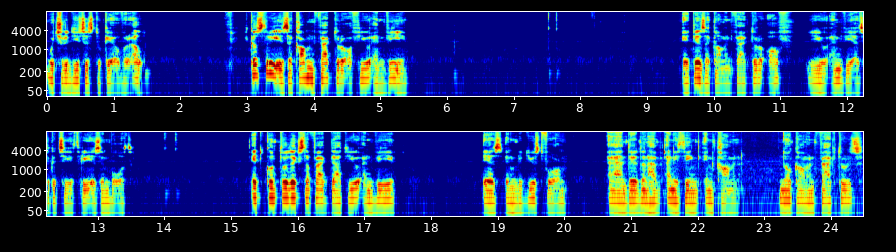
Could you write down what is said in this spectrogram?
which reduces to k over L. Because 3 is a common factor of u and v, it is a common factor of u and v. As you could see, 3 is in both. It contradicts the fact that u and v is in reduced form and they don't have anything in common. No common factors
